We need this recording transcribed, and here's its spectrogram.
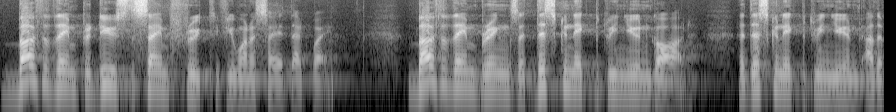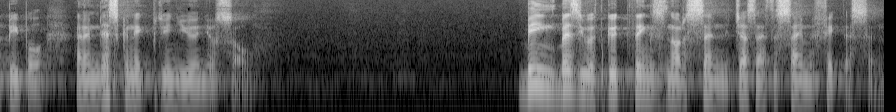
Both of them produce the same fruit, if you want to say it that way. Both of them brings a disconnect between you and God, a disconnect between you and other people, and a disconnect between you and your soul. Being busy with good things is not a sin, it just has the same effect as sin.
